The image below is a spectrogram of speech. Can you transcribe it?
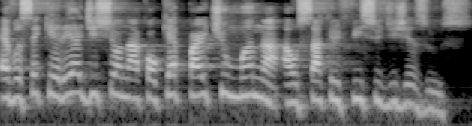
É você querer adicionar qualquer parte humana ao sacrifício de Jesus.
